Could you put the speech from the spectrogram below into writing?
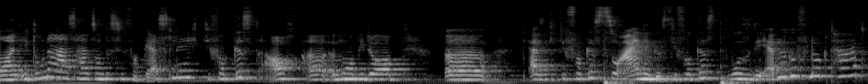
Und Iduna ist halt so ein bisschen vergesslich. Die vergisst auch äh, immer wieder, äh, also die vergisst so einiges. Die vergisst, wo sie die Äpfel gepflückt hat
